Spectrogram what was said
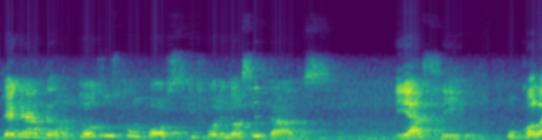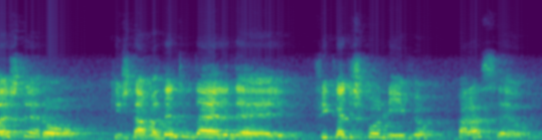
degradando todos os compostos que foram endocitados. E assim, o colesterol que estava dentro da LDL fica disponível para a célula.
